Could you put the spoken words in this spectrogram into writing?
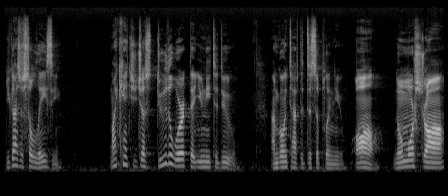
You guys are so lazy. Why can't you just do the work that you need to do? I'm going to have to discipline you all. No more straw,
